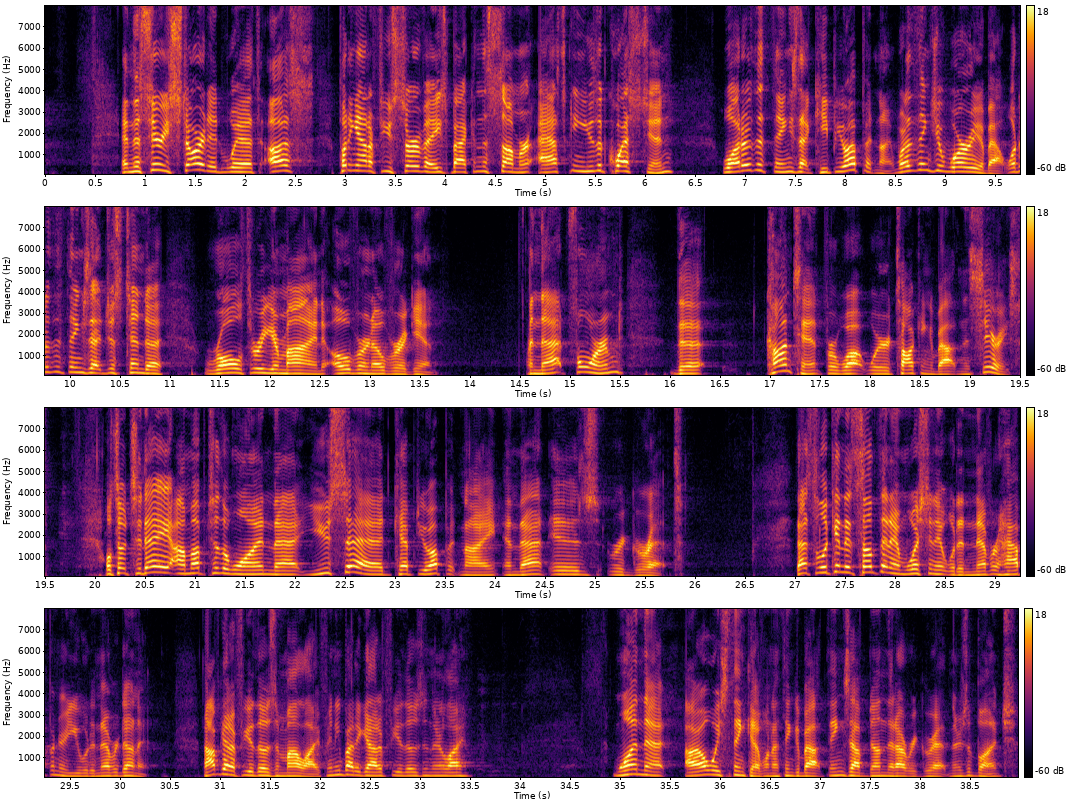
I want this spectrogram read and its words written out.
And the series started with us putting out a few surveys back in the summer asking you the question what are the things that keep you up at night? What are the things you worry about? What are the things that just tend to roll through your mind over and over again? And that formed the content for what we're talking about in this series. Well, so today I'm up to the one that you said kept you up at night, and that is regret. That's looking at something and wishing it would have never happened or you would have never done it. Now, I've got a few of those in my life. Anybody got a few of those in their life? One that I always think of when I think about things I've done that I regret, and there's a bunch.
